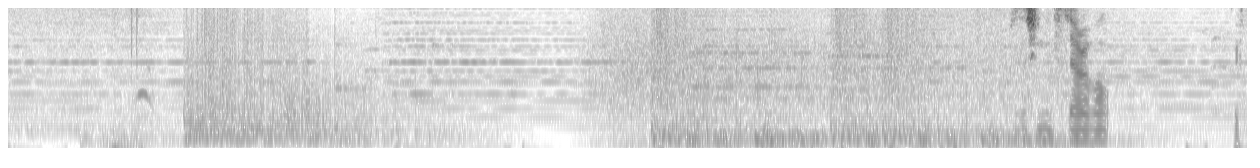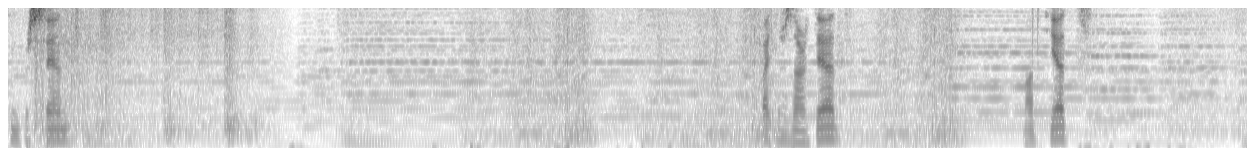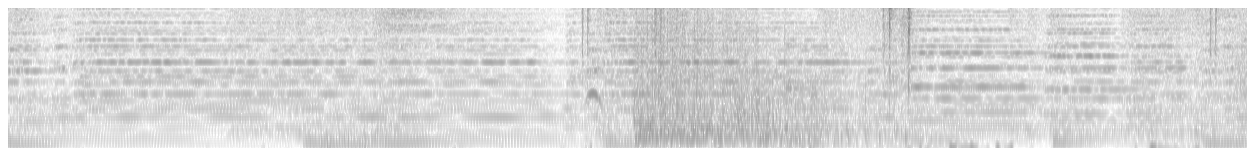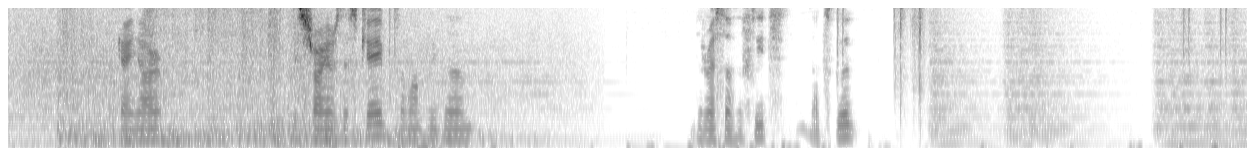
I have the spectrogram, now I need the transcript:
Position is terrible. 15%. Fighters are dead. Not yet. Okay, our destroyers escaped along with the, the rest of the fleet. That's good.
